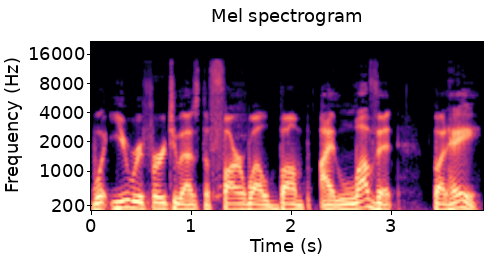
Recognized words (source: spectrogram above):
what you refer to as the Farwell bump. I love it, but hey,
